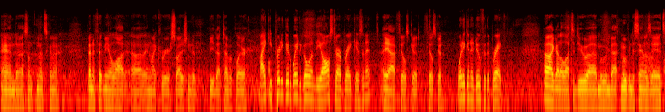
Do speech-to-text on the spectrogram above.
and uh, something that's going to benefit me a lot uh, in my career. So I just need to be that type of player. Mikey, pretty good way to go in the All Star break, isn't it? Yeah, it feels good. It feels good. What are you going to do for the break? Uh, I got a lot to do uh, moving back, moving to San Jose. It's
